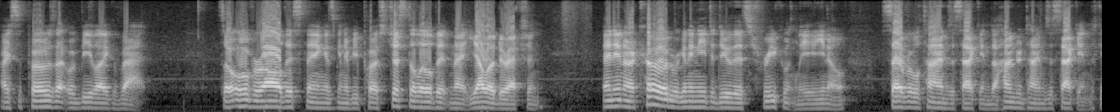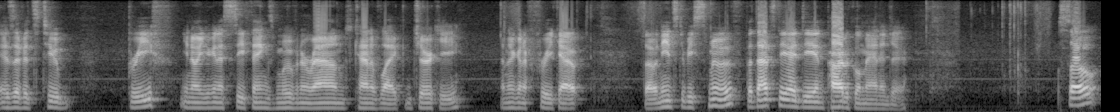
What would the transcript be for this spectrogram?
I suppose that would be like that. So overall this thing is going to be pushed just a little bit in that yellow direction. And in our code we're going to need to do this frequently, you know, several times a second, a hundred times a second. Because if it's too brief, you know, you're going to see things moving around kind of like jerky and they're going to freak out. So it needs to be smooth, but that's the idea in Particle Manager. So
